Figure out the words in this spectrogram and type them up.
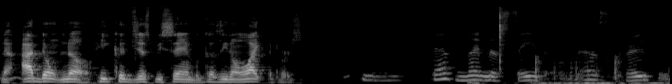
Now I don't know. He could just be saying because he don't like the person. Mm, That's nothing to say though. That's crazy.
